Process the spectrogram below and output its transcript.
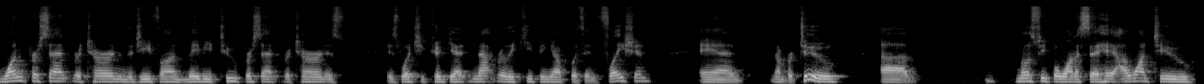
1% return in the G fund, maybe 2% return is, is what you could get, not really keeping up with inflation. And number two, uh, most people want to say, hey, I want to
